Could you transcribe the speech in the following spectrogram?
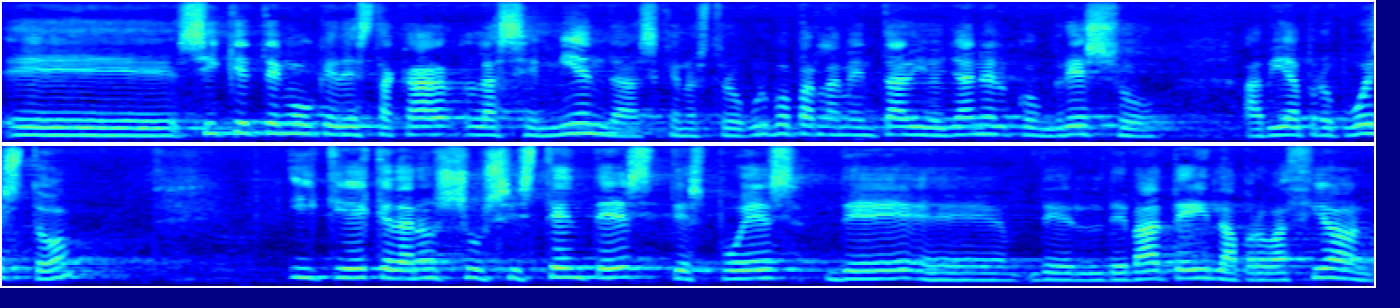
eh, sí que tengo que destacar las enmiendas que nuestro grupo parlamentario ya en el Congreso había propuesto y que quedaron subsistentes después eh, del debate y la aprobación.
